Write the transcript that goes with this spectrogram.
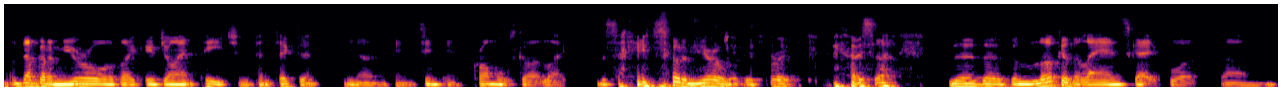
they've got a mural of like a giant peach in Penticton, you know, and, and Cromwell's got like the same sort of mural the fruit. so the, the the look of the landscape was um,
